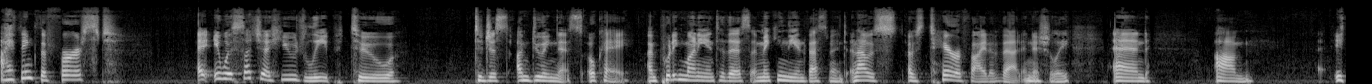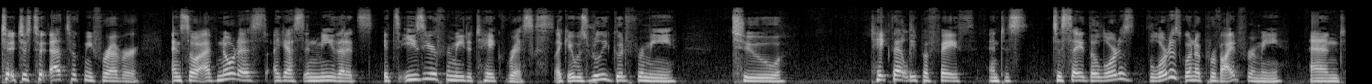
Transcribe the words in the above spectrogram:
I think the first it was such a huge leap to to just I'm doing this. Okay, I'm putting money into this. I'm making the investment, and I was I was terrified of that initially, and um, it, it just that took me forever. And so I've noticed, I guess, in me that it's it's easier for me to take risks. Like it was really good for me to take that leap of faith and to to say the Lord is the Lord is going to provide for me and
